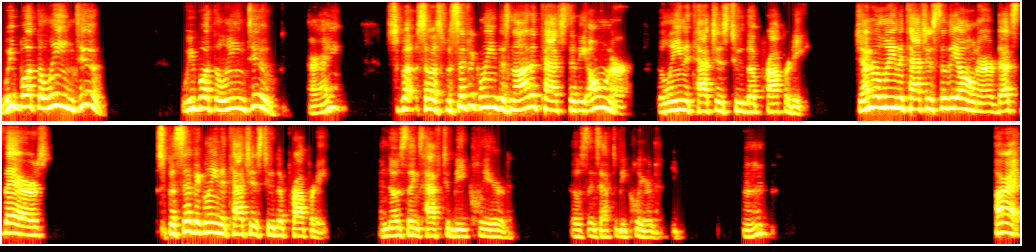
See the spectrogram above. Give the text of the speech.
we bought the lien too. We bought the lien too. All right. So, so a specific lien does not attach to the owner. The lien attaches to the property. General lien attaches to the owner. That's theirs. Specific lien attaches to the property. And those things have to be cleared. Those things have to be cleared. All right. All right.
